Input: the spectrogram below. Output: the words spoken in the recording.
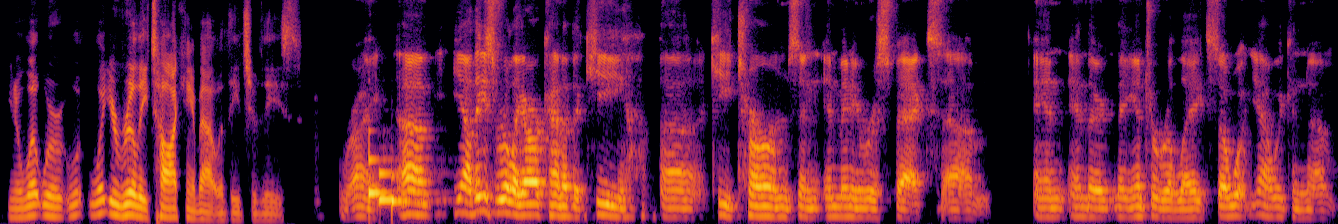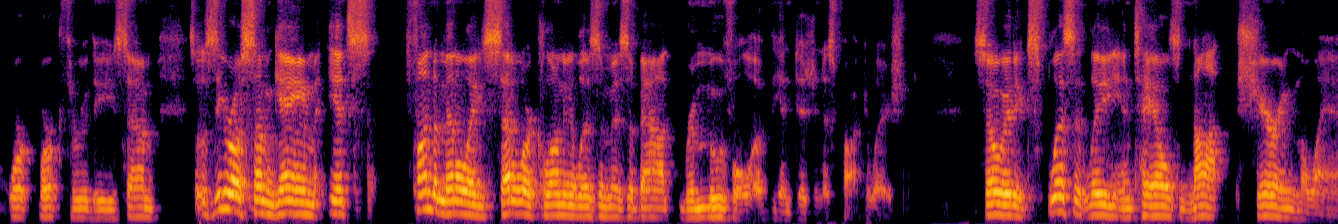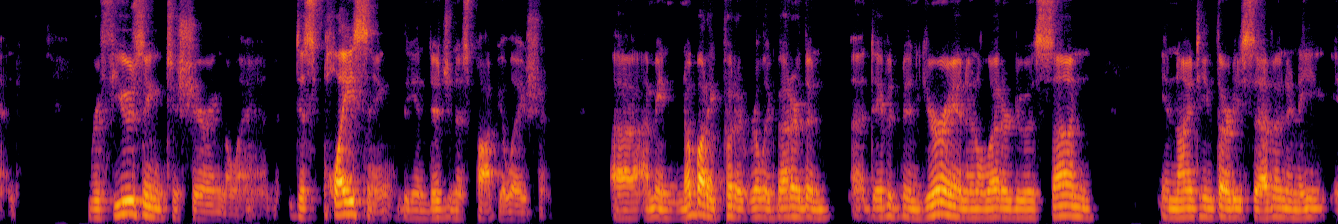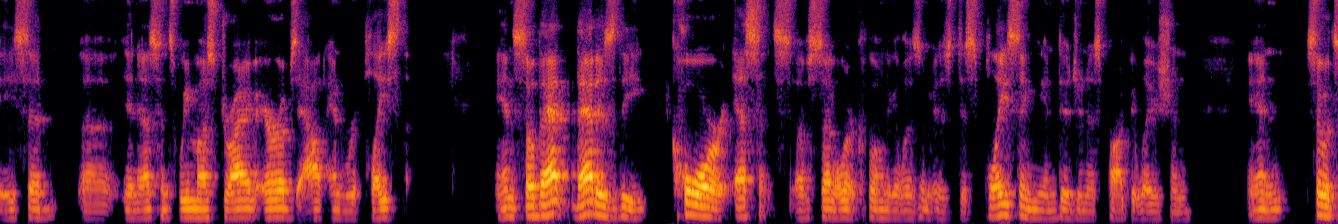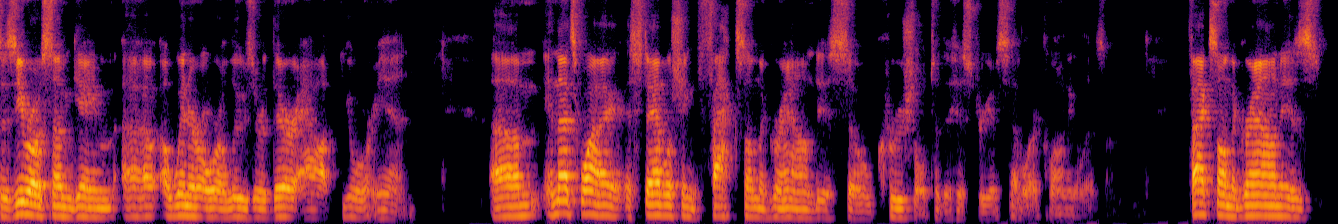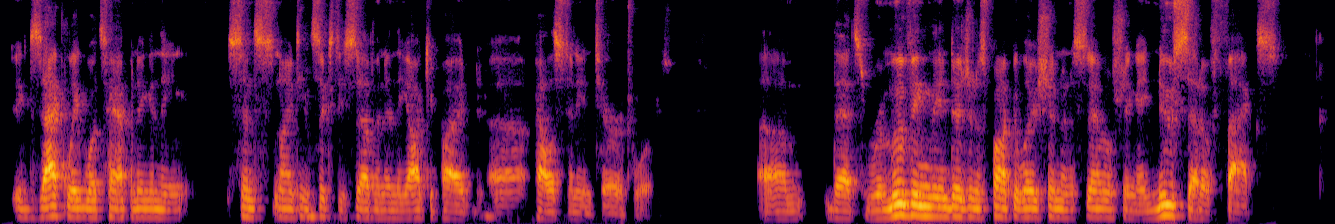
you know what we're what you're really talking about with each of these. Right. Um, yeah these really are kind of the key uh, key terms in in many respects um, and and they they interrelate. So yeah we can um, work work through these. Um, so zero sum game it's fundamentally, settler colonialism is about removal of the indigenous population. So it explicitly entails not sharing the land, refusing to sharing the land, displacing the indigenous population. Uh, I mean, nobody put it really better than uh, David Ben Gurion in a letter to his son in 1937. And he, he said, uh, in essence, we must drive Arabs out and replace them. And so that, that is the core essence of settler colonialism is displacing the indigenous population. And so it's a zero sum game, uh, a winner or a loser, they're out, you're in. Um, and that's why establishing facts on the ground is so crucial to the history of settler colonialism. Facts on the ground is exactly what's happening in the since 1967 in the occupied uh, Palestinian territories. Um, that's removing the indigenous population and establishing a new set of facts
